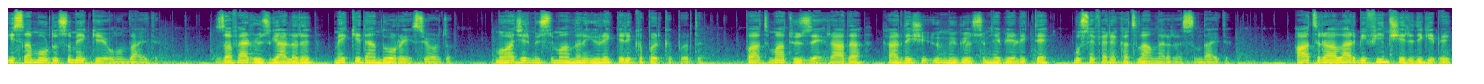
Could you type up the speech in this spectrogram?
İslam ordusu Mekke yolundaydı. Zafer rüzgarları Mekke'den doğru esiyordu. Muhacir Müslümanların yürekleri kıpır kıpırdı. Fatıma Tüz Zehra da kardeşi Ümmü Gülsüm'le birlikte bu sefere katılanlar arasındaydı. Hatıralar bir film şeridi gibi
